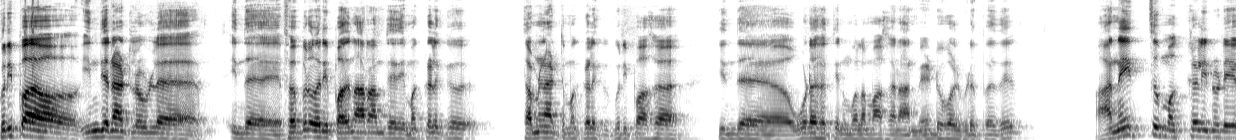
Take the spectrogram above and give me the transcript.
குறிப்பாக இந்திய நாட்டில் உள்ள இந்த பிப்ரவரி பதினாறாம் தேதி மக்களுக்கு தமிழ்நாட்டு மக்களுக்கு குறிப்பாக இந்த ஊடகத்தின் மூலமாக நான் வேண்டுகோள் விடுப்பது அனைத்து மக்களினுடைய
